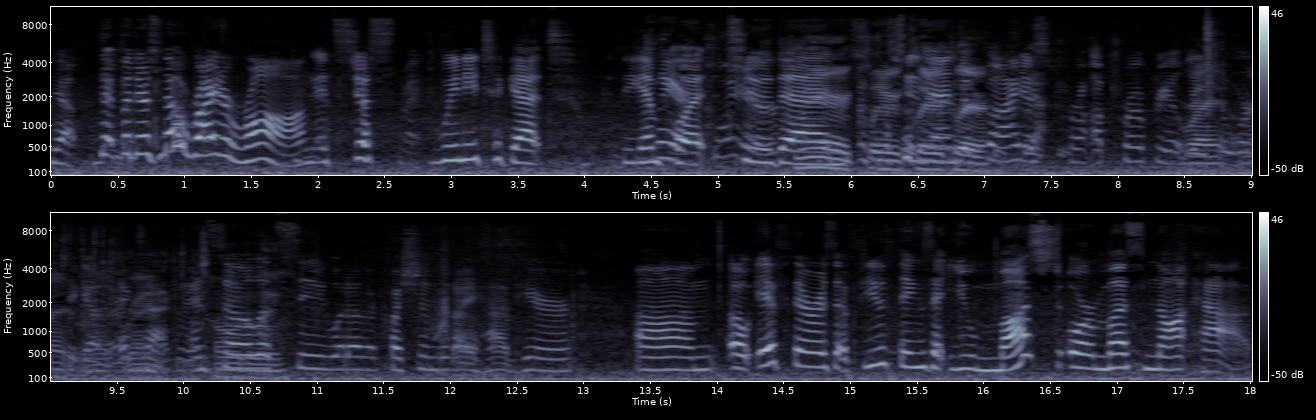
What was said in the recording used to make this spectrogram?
Yeah, but there's no right or wrong. It's just we need to get the input clear, clear. to then clear, to then clear. divide us yeah. appropriately right, to work right, together. Right, exactly. And totally. so let's see what other question did I have here. Um, oh, if there is a few things that you must or must not have,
